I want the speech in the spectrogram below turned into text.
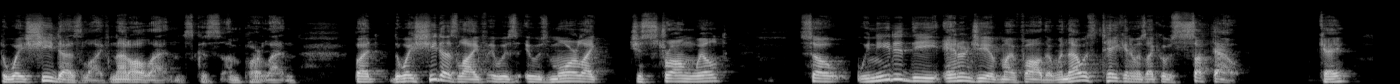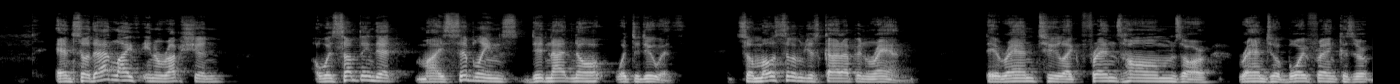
the way she does life, not all Latins, because I'm part Latin. But the way she does life, it was it was more like just strong willed. So we needed the energy of my father. When that was taken, it was like it was sucked out. Okay. And so that life interruption was something that my siblings did not know what to do with. So most of them just got up and ran. They ran to like friends' homes or ran to a boyfriend because they're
